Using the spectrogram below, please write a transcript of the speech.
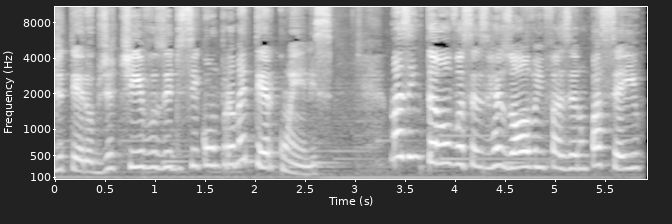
de ter objetivos e de se comprometer com eles. Mas então vocês resolvem fazer um passeio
